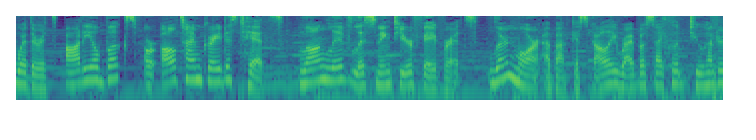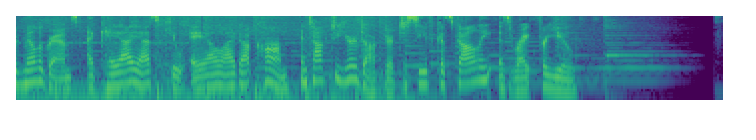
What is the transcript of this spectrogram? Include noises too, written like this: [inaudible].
Whether it's audiobooks or all-time greatest hits, long live listening to your favorites. Learn more about Kisqali Ribociclib 200 milligrams at kisqali.com and talk to your doctor to see if Kisqali is right for you.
